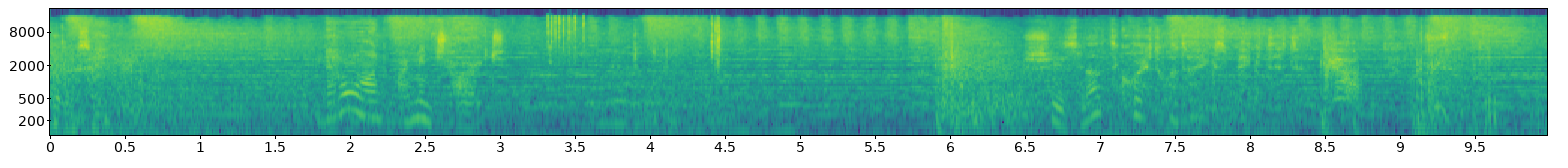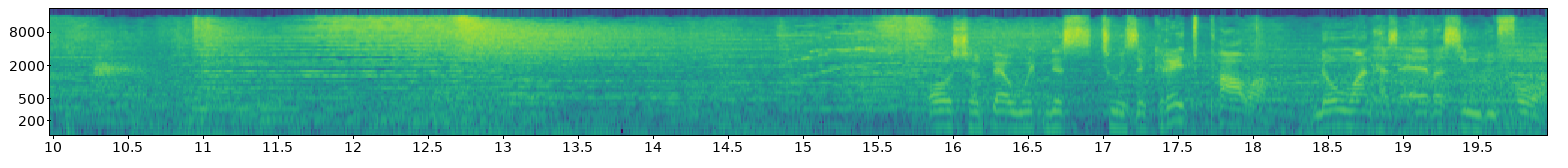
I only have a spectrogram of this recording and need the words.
put us in? Now on, I'm in charge. She's not quite what I expected. All shall bear witness to the great power no one has ever seen before.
